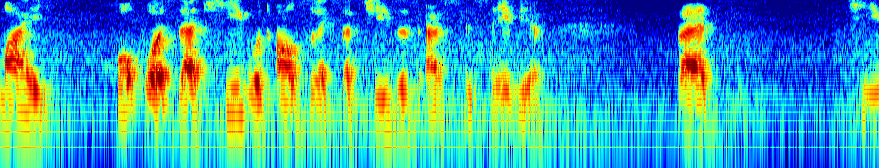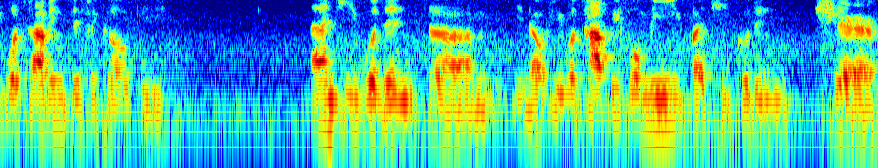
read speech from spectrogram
my hope was that he would also accept Jesus as his savior. But he was having difficulty and he wouldn't um, you know he was happy for me but he couldn't share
